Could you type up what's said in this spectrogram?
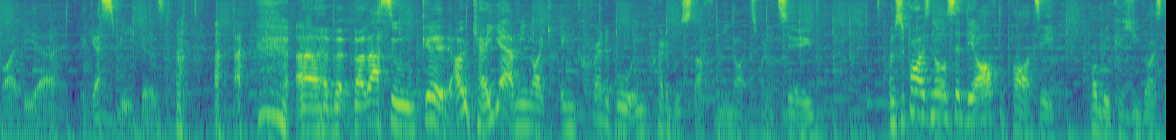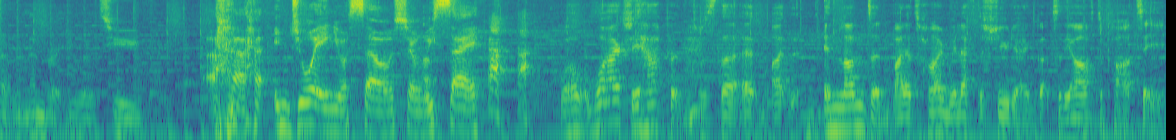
by the uh, the guest speakers, uh, but but that's all good. Okay, yeah, I mean like incredible, incredible stuff from Unite 22. I'm surprised no one said the after party, probably because you guys don't remember it. You were all too uh, enjoying yourselves, shall we say? Well, what actually happened was that uh, in London, by the time we left the studio and got to the after party,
